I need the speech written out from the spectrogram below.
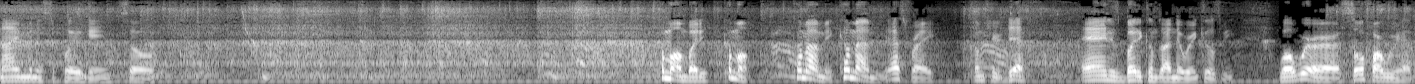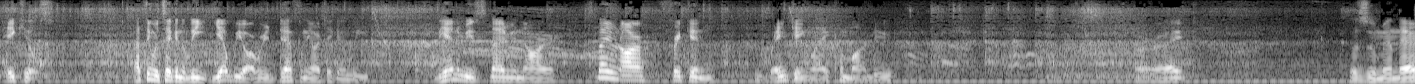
nine minutes to play the game, so. Come on, buddy. Come on. Come at me. Come at me. That's right. Come to your death. And his buddy comes out of nowhere and kills me. Well, we're so far we have eight kills. I think we're taking the lead. Yeah, we are. We definitely are taking the lead. The enemy is not even our. It's not even our freaking ranking. Like, come on, dude. All right. Let's zoom in there.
